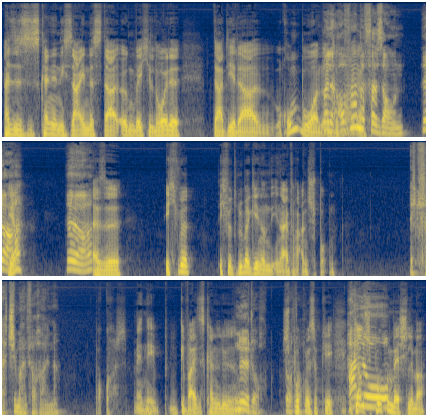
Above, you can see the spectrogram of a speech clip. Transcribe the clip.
Also es, es kann ja nicht sein, dass da irgendwelche Leute da dir da rumbohren Meine und so Aufnahme weiter. versauen. Ja. Ja? Ja, ja. Also ich würde ich würd rübergehen und ihn einfach anspucken. Ich klatsche ihm einfach eine. Oh Gott. Nee, Gewalt ist keine Lösung. Nö, doch. doch, Spucken doch. ist okay. Ich glaube, Spucken wäre schlimmer.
